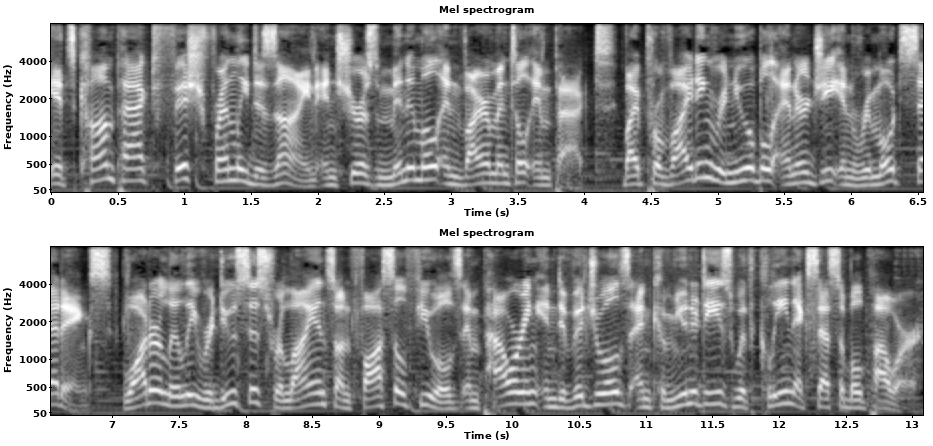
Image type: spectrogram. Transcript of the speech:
Its compact, fish-friendly design ensures minimal environmental impact. By providing renewable energy in remote settings, Water Lily reduces reliance on fossil fuels empowering individuals and communities with clean accessible power.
